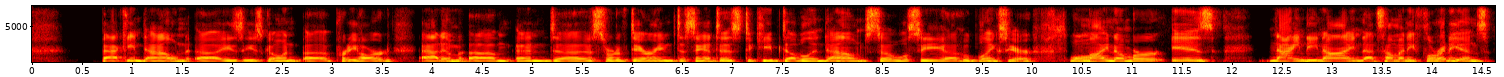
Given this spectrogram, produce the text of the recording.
backing down. Uh, he's he's going uh, pretty hard at him um, and uh, sort of daring DeSantis to keep doubling down. So we'll see uh, who blinks here. Well, my number is 99. That's how many Floridians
